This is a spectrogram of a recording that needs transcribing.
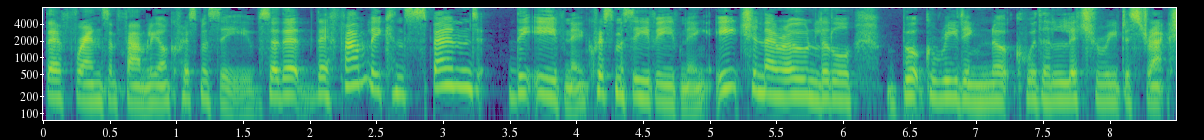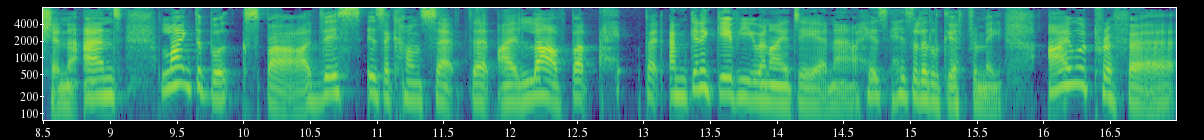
their friends and family on Christmas Eve, so that their family can spend the evening, Christmas Eve evening, each in their own little book reading nook with a literary distraction. And like the book spa, this is a concept that I love, but but I'm going to give you an idea now. Here's here's a little gift from me. I would prefer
